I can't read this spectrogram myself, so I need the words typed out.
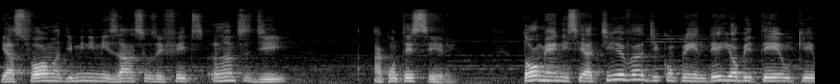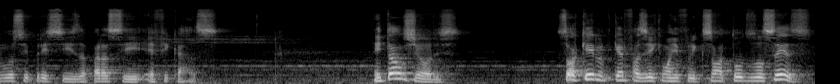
e as formas de minimizar seus efeitos antes de acontecerem. Tome a iniciativa de compreender e obter o que você precisa para ser eficaz. Então, senhores, só quero, fazer aqui uma reflexão a todos vocês.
